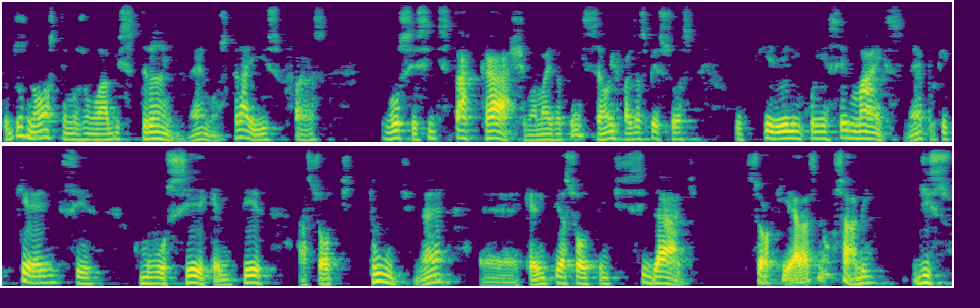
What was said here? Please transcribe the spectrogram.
Todos nós temos um lado estranho, né? Mostrar isso faz você se destacar, chama mais atenção e faz as pessoas o quererem conhecer mais, né? Porque querem ser como você, querem ter a sua atitude, né? É, querem ter a sua autenticidade. Só que elas não sabem disso.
